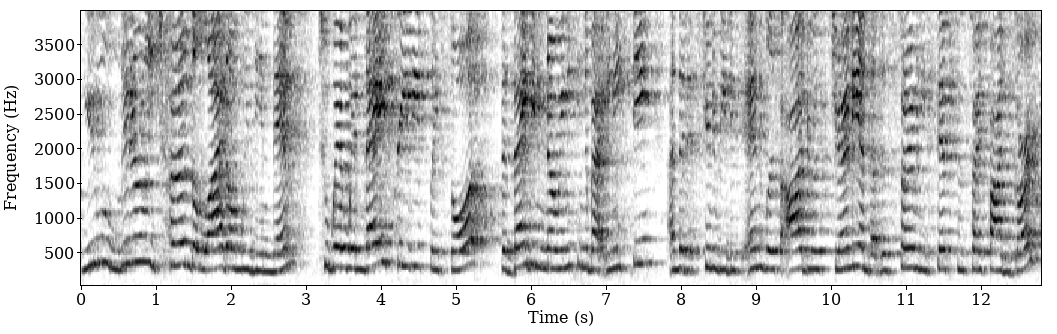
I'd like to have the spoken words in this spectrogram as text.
You will literally turn the light on within them to where when they previously thought that they didn't know anything about anything and that it's going to be this endless, arduous journey and that there's so many steps and so far to go,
